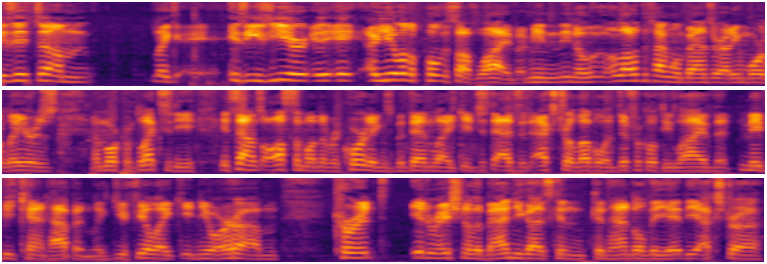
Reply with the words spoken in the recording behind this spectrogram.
Is it um like is easier? i- i- Are you able to pull this off live? I mean, you know, a lot of the time when bands are adding more layers and more complexity, it sounds awesome on the recordings, but then like it just adds an extra level of difficulty live that maybe can't happen. Like, do you feel like in your um, current iteration of the band, you guys can can handle the the extra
